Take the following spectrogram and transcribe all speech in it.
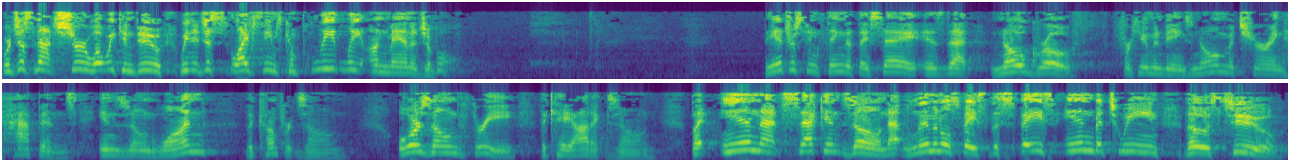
we're just not sure what we can do. We just, life seems completely unmanageable. The interesting thing that they say is that no growth for human beings, no maturing happens in zone one, the comfort zone, Or zone three, the chaotic zone. But in that second zone, that liminal space, the space in between those two,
